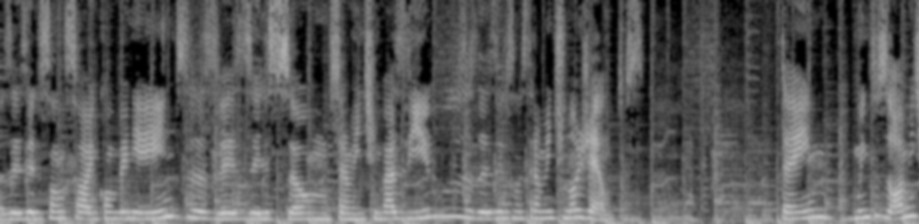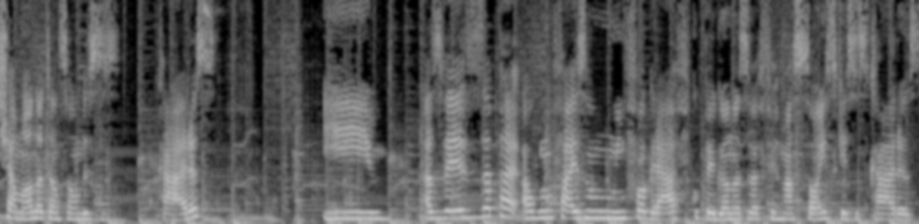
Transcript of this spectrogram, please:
Às vezes eles são só inconvenientes, às vezes eles são extremamente invasivos, às vezes eles são extremamente nojentos. Tem muitos homens chamando a atenção desses caras e às vezes algum faz um infográfico pegando as afirmações que esses caras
